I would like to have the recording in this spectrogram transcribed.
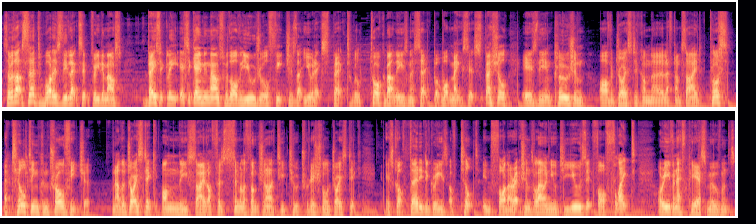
So with that said, what is the Lexip 3D mouse? Basically, it's a gaming mouse with all the usual features that you would expect. We'll talk about these in a sec, but what makes it special is the inclusion of a joystick on the left hand side, plus a tilting control feature. Now the joystick on the side offers similar functionality to a traditional joystick. It's got 30 degrees of tilt in four directions, allowing you to use it for flight or even FPS movements.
